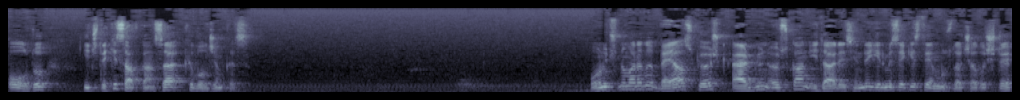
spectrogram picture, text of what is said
oldu. İçteki safkansa Kıvılcım Kız. 13 numaralı Beyaz Köşk Ergün Özkan idaresinde 28 Temmuz'da çalıştı.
